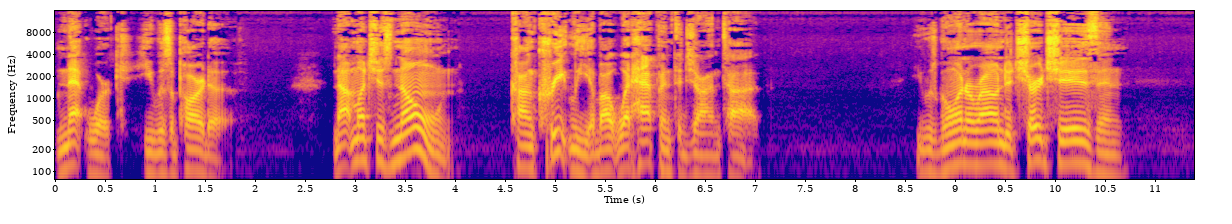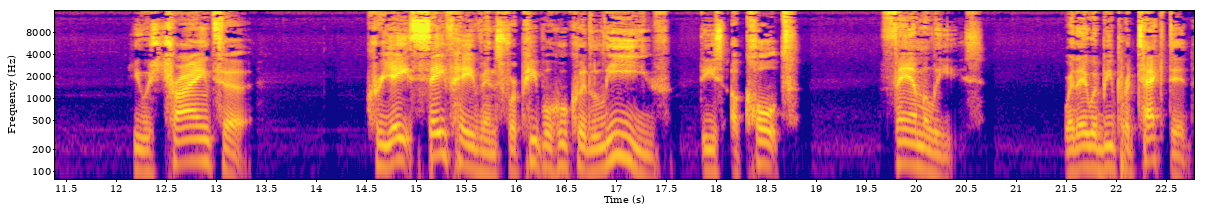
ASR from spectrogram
network he was a part of. Not much is known concretely about what happened to John Todd. He was going around to churches and he was trying to create safe havens for people who could leave these occult families where they would be protected.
